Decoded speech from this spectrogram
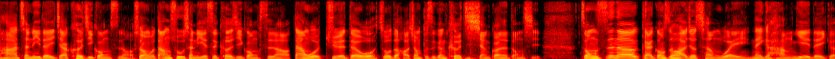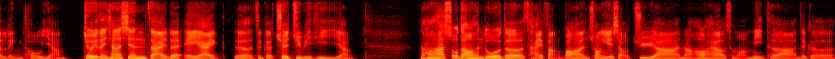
后他成立的一家科技公司哦，虽然我当初成立也是科技公司啊，但我觉得我做的好像不是跟科技相关的东西。总之呢，该公司后来就成为那个行业的一个领头羊，就有点像现在的 AI 的这个 ChatGPT 一样。然后他受到很多的采访，包含创业小聚啊，然后还有什么 Meet 啊，这个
